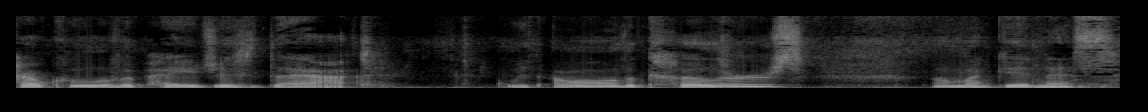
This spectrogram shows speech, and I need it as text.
How cool of a page is that? With all the colors. Oh my goodness.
